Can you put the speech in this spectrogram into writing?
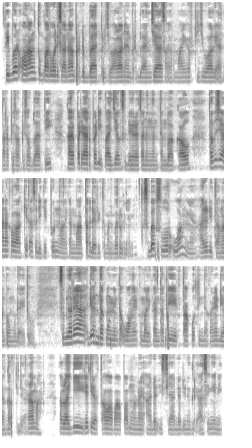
Ribuan orang tumpah ruah di sana berdebat, berjualan, dan berbelanja. Sayur mayur dijual di antara pisau-pisau belati. Karpet-karpet dipajang sederetan dengan tembakau. Tapi si anak lelaki tak sedikit pun mengalihkan mata dari teman barunya. Sebab seluruh uangnya ada di tangan pemuda itu. Sebenarnya dia hendak meminta uangnya dikembalikan, tapi takut tindakannya dianggap tidak ramah. Apalagi dia tidak tahu apa-apa mengenai adat istiadat di negeri asing ini.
